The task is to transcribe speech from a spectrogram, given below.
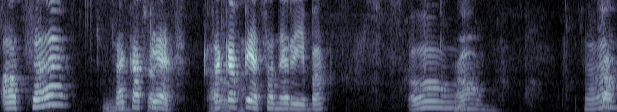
А це, це капець. Це капець, а не риба. О, Ну, так.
